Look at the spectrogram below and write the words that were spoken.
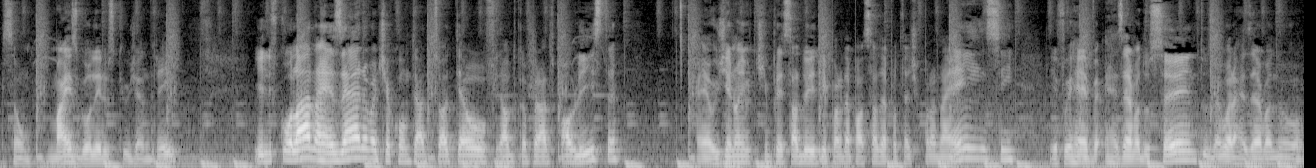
que são mais goleiros que o Jandrei. E ele ficou lá na reserva, tinha contrato só até o final do Campeonato Paulista. É, o Genoa tinha emprestado ele temporada passada para o Atlético Paranaense. Ele foi reserva do Santos, agora reserva no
